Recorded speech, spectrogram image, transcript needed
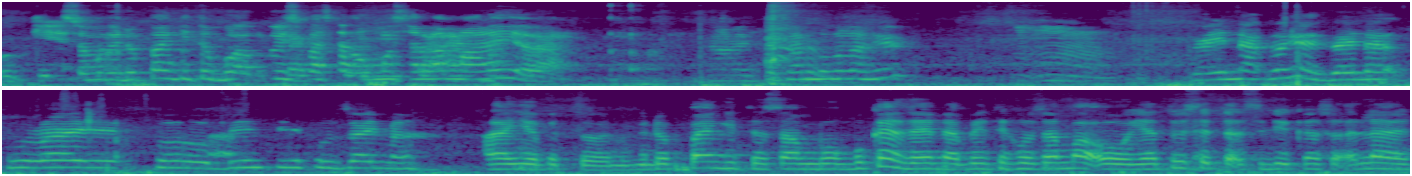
Okey, so minggu depan kita buat quiz pasal Ummu Salamah ya. Ah, kita sambunglah ya. Hmm. Zainab lah kan? Zainab Surai so, binti Huzaimah. Ah ya betul. Minggu depan kita sambung. Bukan Zainab binti Khuzamah. Oh, yang tu saya tak sediakan soalan.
